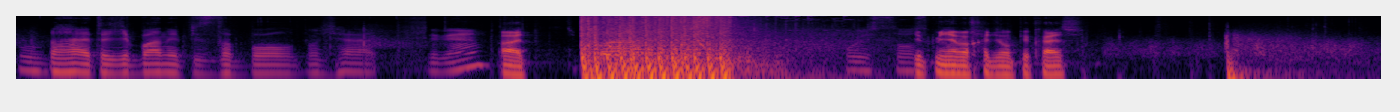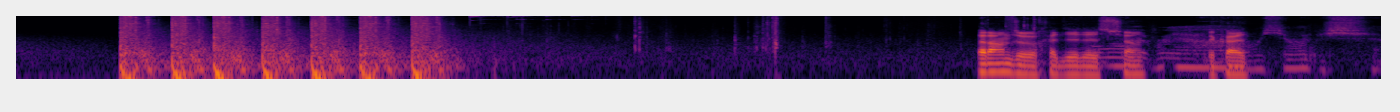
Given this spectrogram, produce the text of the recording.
Да, это ебаный пиздобол, блядь. А, Тип меня выходил пикать. Оранжи выходили еще. пикать. Уёбище.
